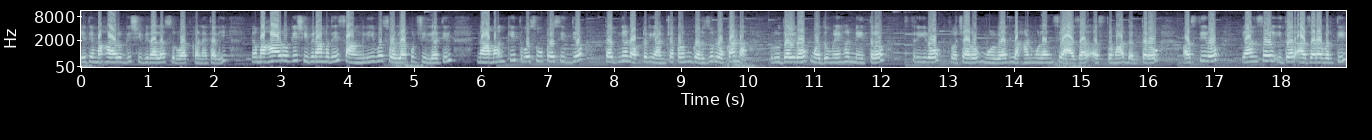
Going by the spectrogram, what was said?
येथे महाआरोग्य शिबिराला सुरुवात करण्यात आली. या महाआरोग्य शिबिरामध्ये सांगली व सोलापूर जिल्ह्यातील नामांकित व सुप्रसिद्ध तज्ज्ञ डॉक्टर यांच्याकडून गरजू लोकांना हृदयरोग मधुमेह नेत्र स्त्रीरोग त्वचारोग मूळव्याध लहान मुलांचे आजार अस्थमा दंतरोग अस्थिरोग यांसह इतर आजारावरती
